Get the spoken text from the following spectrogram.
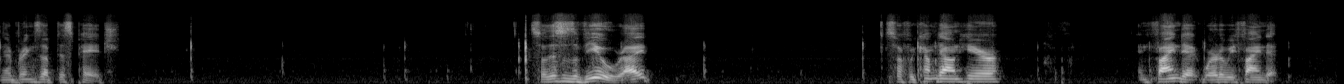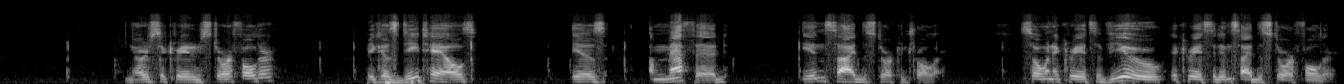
And it brings up this page. So this is a view, right? So if we come down here and find it, where do we find it? Notice it created a store folder because details is a method inside the store controller. So when it creates a view, it creates it inside the store folder,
